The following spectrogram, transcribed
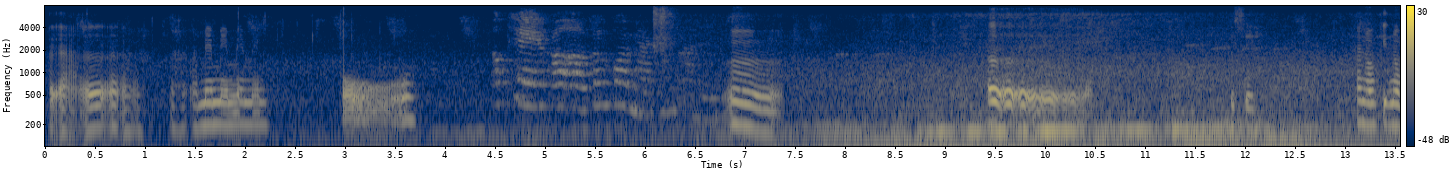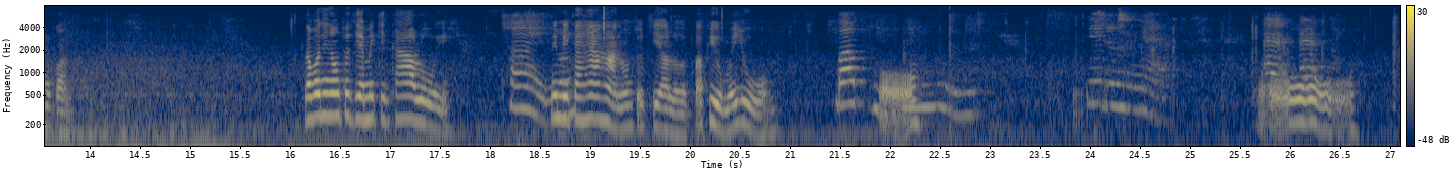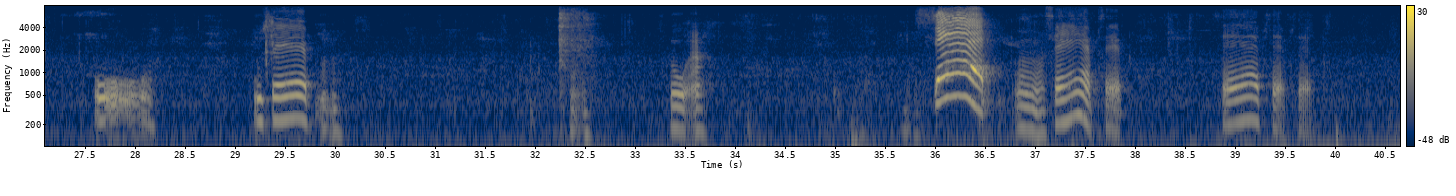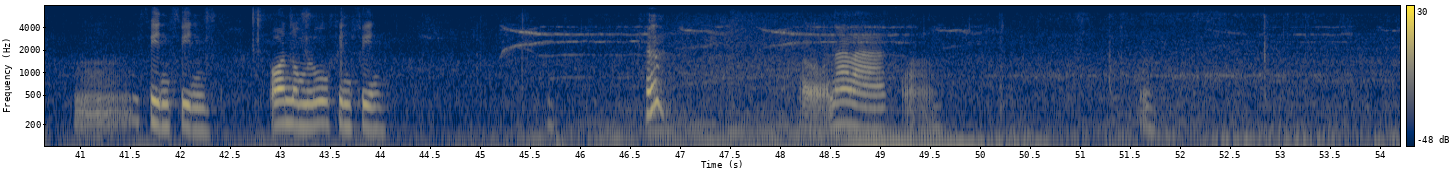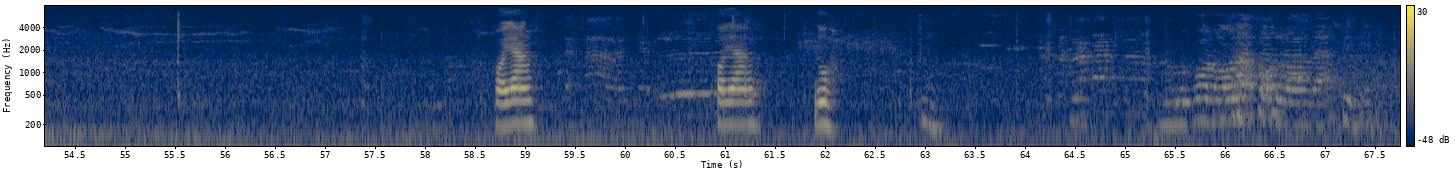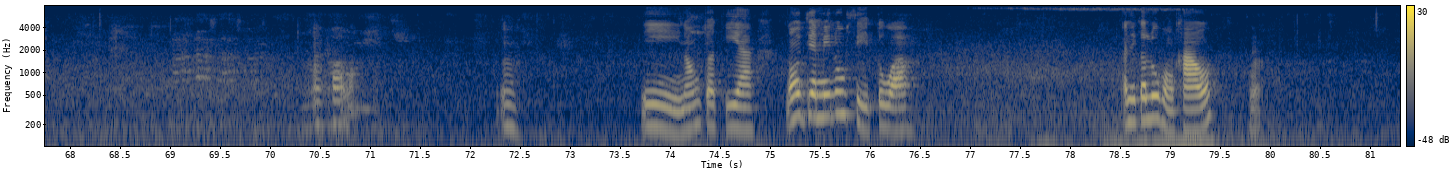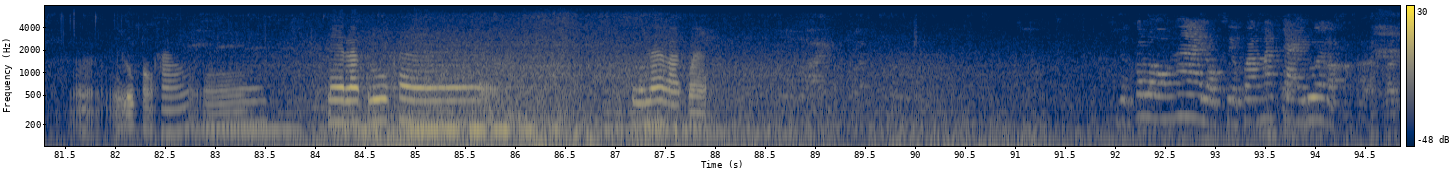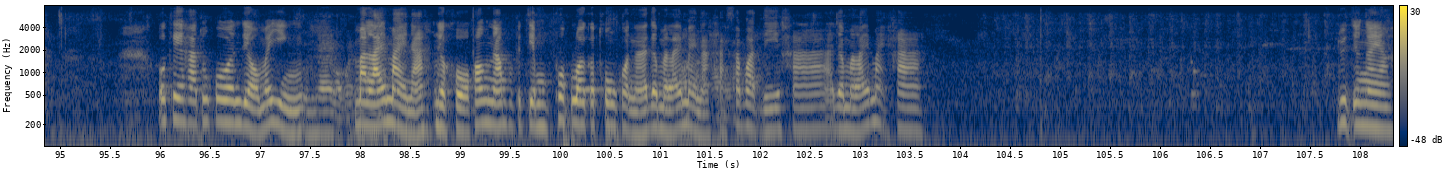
เออเออเออเออเมมเมมเมมเมมโอ้โอเคเขาเอาต้นกล้วยมาทั้งอันอืมเออเออเออเออเออดูสิให้น้องกินนมก่อน แล้ววันนี้น้องโจเจียไม่กินข้าวเลยใช่ไม่มีใครให้อาหารน้องโจเจียเลยป้าผิวไม่อยู่บ้าผีโอ้นี่ดึงเนี่ยโอ้โอ้อู แซบอืมดูอะแซ่บอืมแซบแซบแซบแซบแซบอืมฟินฟินป้อนนมลูกฟินฟินฮะโอ้น่ารักอะอืม พอยัง พอยัง ดูพอรอแล้วพอรอแล้วทีนี้อะพอละอืมนี่น้องจอเจีย น้องเจียมีลูกสี่ตัว อันนี้ก็ลูกของเขาลูกของเขา แม่รักลูกค่ะดูน่ารักมาก เดี๋ยวก็ร้องไห้หรอกเสียความมั่นใจด้วยหรอกโอเคค่ะ ทุกคนเดี๋ยวแม่หญิงมาไลฟ์ใหม่นะ เดี๋ยวขอเข้าห้องน้ำไปเตรียมพวกลอยกระทงก่อนนะ เดี๋ยวมาไลฟ์ใหม่นะคะ สวัสดีค่ะ เดี๋ยวมาไลฟ์ใหม่ค่ะ หยุดยังไงอะ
